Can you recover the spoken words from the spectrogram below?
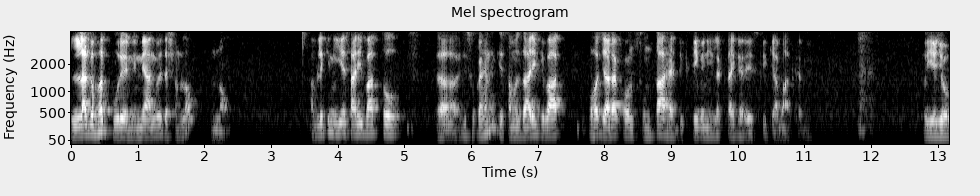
लगभग पूरे निन्यानवे दशमलव नौ। अब लेकिन ये सारी बात तो जिसको कहें ना कि समझदारी की बात बहुत ज़्यादा कौन सुनता है, दिखती भी नहीं, लगता है कि अरे इसकी क्या बात करनी तो ये जो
